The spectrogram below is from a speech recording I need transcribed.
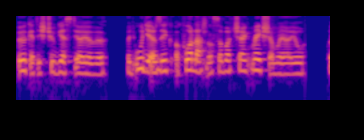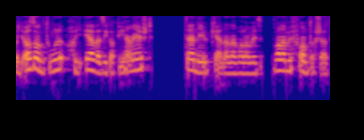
őket is csüggeszti a jövő. Hogy úgy érzik, a korlátlan szabadság mégsem olyan jó. Hogy azon túl, hogy élvezik a pihenést, tenniük kellene valamit, valami fontosat.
